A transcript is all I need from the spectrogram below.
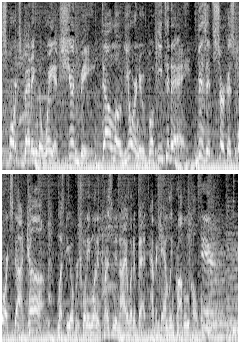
Sports betting the way it should be. Download your new bookie today. Visit circasports.com. Must be over 21 and present in Iowa to bet. Have a gambling problem? Call 1 Hi,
